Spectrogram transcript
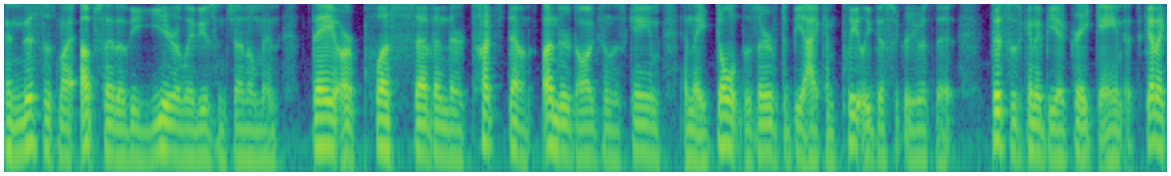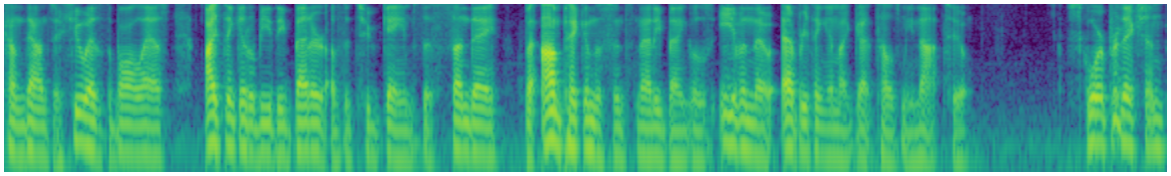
and this is my upset of the year, ladies and gentlemen. They are plus seven. They're touchdown underdogs in this game, and they don't deserve to be. I completely disagree with it. This is going to be a great game. It's going to come down to who has the ball last. I think it'll be the better of the two games this Sunday, but I'm picking the Cincinnati Bengals, even though everything in my gut tells me not to. Score prediction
